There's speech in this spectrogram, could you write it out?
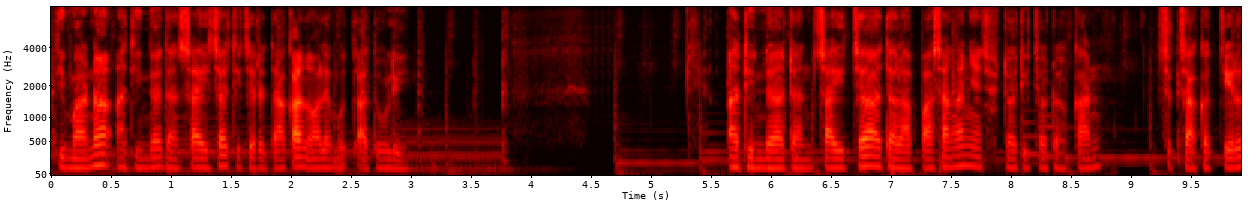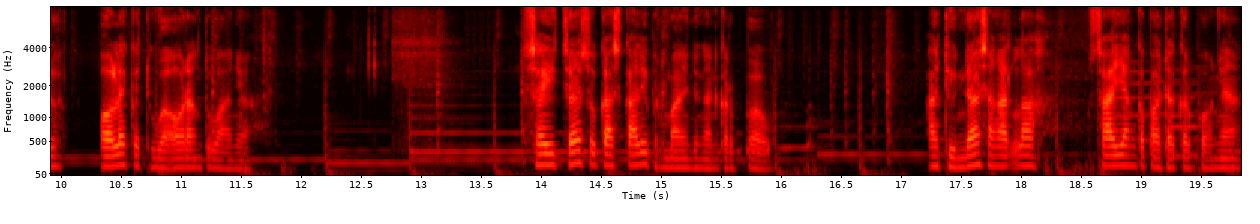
di mana Adinda dan Saiza diceritakan oleh Mutatuli. Adinda dan Saiza adalah pasangan yang sudah dijodohkan sejak kecil oleh kedua orang tuanya. Saiza suka sekali bermain dengan kerbau. Adinda sangatlah sayang kepada kerbaunya,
